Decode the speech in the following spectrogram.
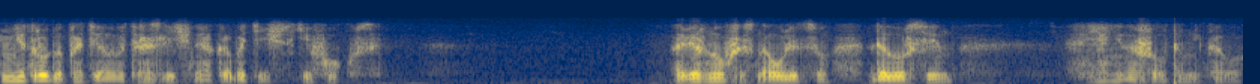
и мне трудно проделывать различные акробатические фокусы. А вернувшись на улицу Делурсин, я не нашел там никого.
